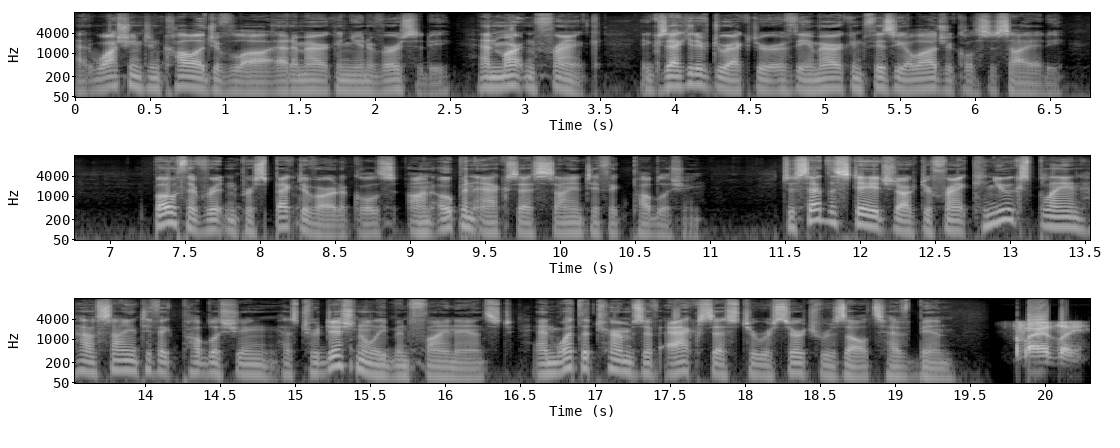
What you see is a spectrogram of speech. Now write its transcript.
at Washington College of Law at American University, and Martin Frank, executive director of the American Physiological Society. Both have written perspective articles on open access scientific publishing. To set the stage, Dr. Frank, can you explain how scientific publishing has traditionally been financed and what the terms of access to research results have been? Gladly.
